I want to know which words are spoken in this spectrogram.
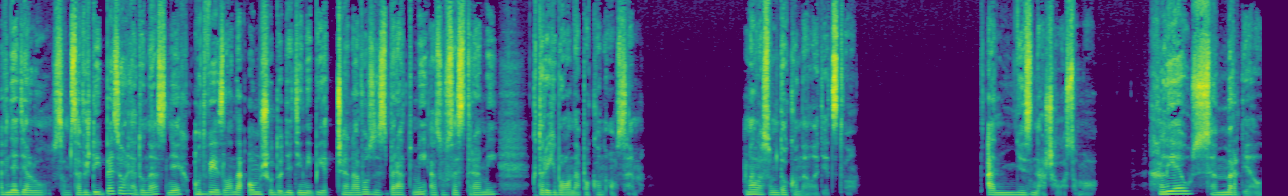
V nedelu som sa vždy bez ohľadu na sneh odviezla na omšu do dediny Birča na voze s bratmi a so sestrami, ktorých bolo napokon osem. Mala som dokonalé detstvo. A neznášala som ho. Chliev smrdel,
